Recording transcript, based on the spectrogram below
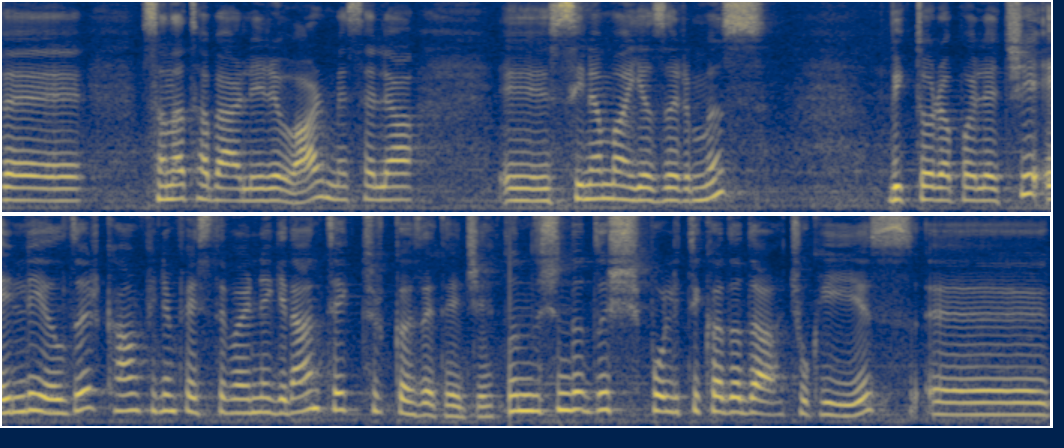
ve sanat haberleri var. Mesela e, sinema yazarımız Victor Apalachi 50 yıldır Cannes Film Festivali'ne giden tek Türk gazeteci. Bunun dışında dış politikada da çok iyiyiz. Ee,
